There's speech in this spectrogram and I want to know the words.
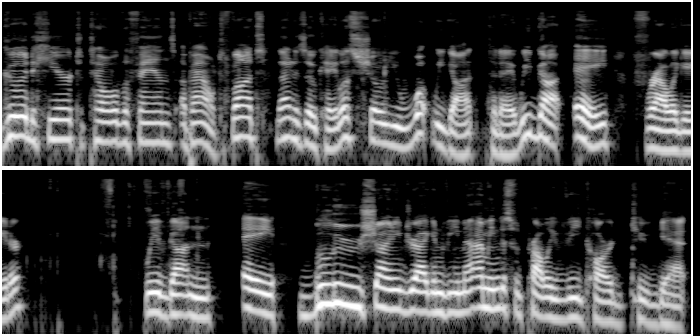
good here to tell the fans about. But that is okay. Let's show you what we got today. We've got a Feraligatr. We've gotten a blue shiny dragon V mount. I mean, this was probably V card to get.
